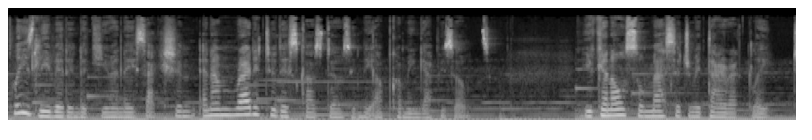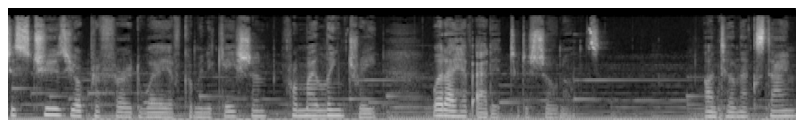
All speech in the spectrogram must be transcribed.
please leave it in the Q&A section and I'm ready to discuss those in the upcoming episodes. You can also message me directly. Just choose your preferred way of communication from my Linktree, what I have added to the show notes. Until next time,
